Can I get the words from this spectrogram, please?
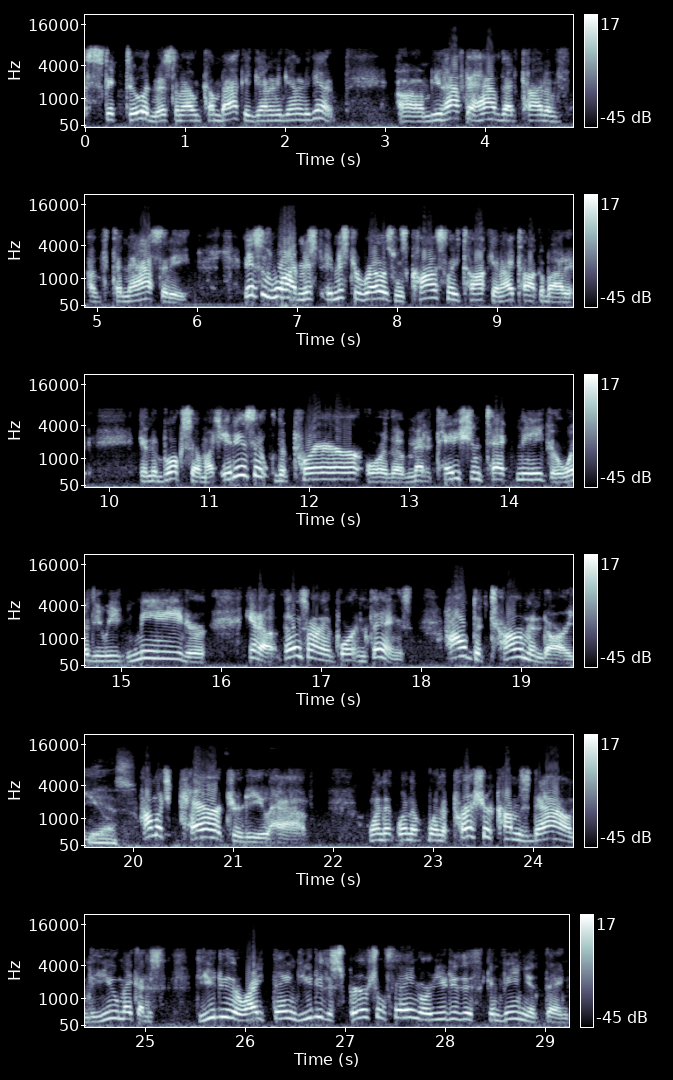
stick-to-itness, and I would come back again and again and again. Um, you have to have that kind of, of tenacity. This is why Mr. Mr. Rose was constantly talking. I talk about it in the book so much. It isn't the prayer or the meditation technique or whether you eat meat or, you know, those aren't important things. How determined are you? Yes. How much character do you have? When the when the when the pressure comes down, do you make a do you do the right thing? Do you do the spiritual thing, or do you do the convenient thing?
